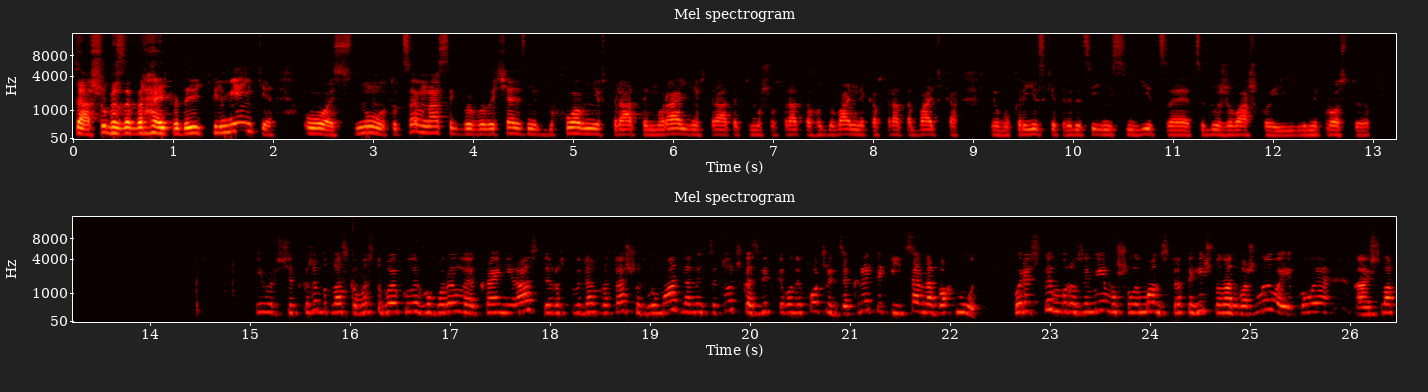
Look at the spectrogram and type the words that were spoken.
та, шуби забирають, видають пельменьки. Ось ну то це в нас якби величезні духовні втрати, моральні втрати, тому що втрата годувальника, втрата батька в українській традиційній сім'ї це це дуже важко і, і непросто. Ігор, ще скажи, будь ласка, ми з тобою, коли говорили крайній раз, ти розповідав про те, що Длима для них це точка, звідки вони хочуть закрити кільця на Бахмут. Поряд з тим, ми розуміємо, що Лиман стратегічно надважливий. І коли а, йшла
